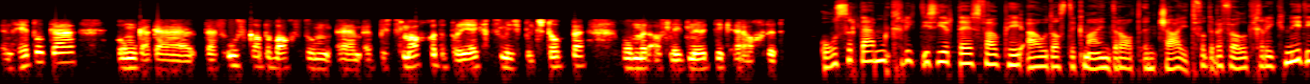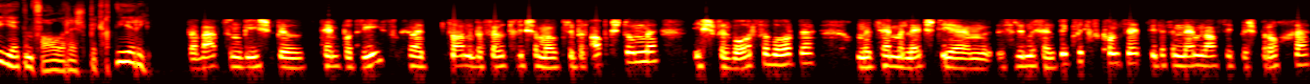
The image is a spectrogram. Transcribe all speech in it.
einen Hebel gegeben, um gegen das Ausgabenwachstum ähm, etwas zu machen oder Projekte zum Beispiel zu stoppen, wo man als nicht nötig erachtet. Außerdem kritisiert die SVP auch, dass der Gemeinderat Entscheid der Bevölkerung nicht in jedem Fall respektiere. Da wäre zum Beispiel Tempo 30, hat zwar eine Bevölkerung schon mal darüber abgestimmt, ist verworfen worden. Und jetzt haben wir letztens ähm, das räumliche Entwicklungskonzept in der Vernehmlassung besprochen.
